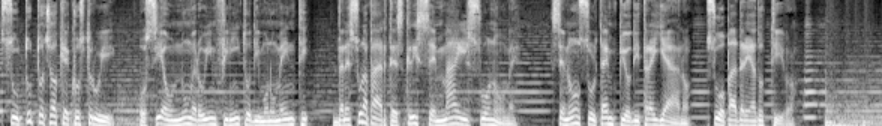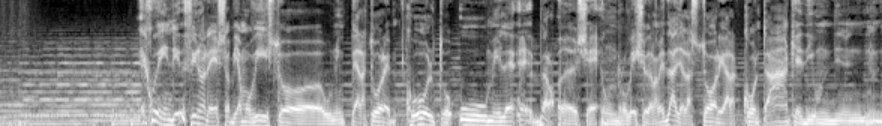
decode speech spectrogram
Su tutto ciò che costruì, ossia un numero infinito di monumenti, da nessuna parte scrisse mai il suo nome, se non sul tempio di Traiano, suo padre adottivo. E quindi fino adesso abbiamo visto un imperatore colto, umile, eh, però eh, c'è un rovescio della medaglia, la storia racconta anche di, un, di,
